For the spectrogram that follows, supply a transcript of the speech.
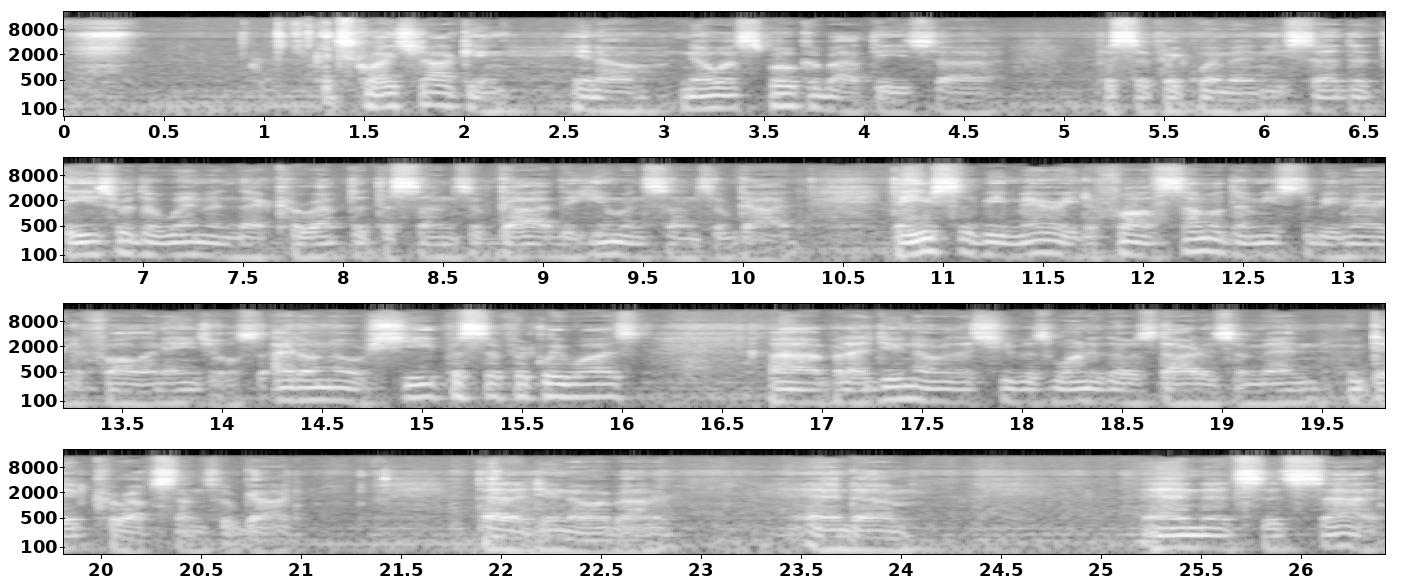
it's quite shocking. You know, Noah spoke about these. Uh, Pacific women. He said that these were the women that corrupted the sons of God, the human sons of God. They used to be married to fall. Some of them used to be married to fallen angels. I don't know if she specifically was, uh, but I do know that she was one of those daughters of men who did corrupt sons of God. That I do know about her, and um, and it's it's sad.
